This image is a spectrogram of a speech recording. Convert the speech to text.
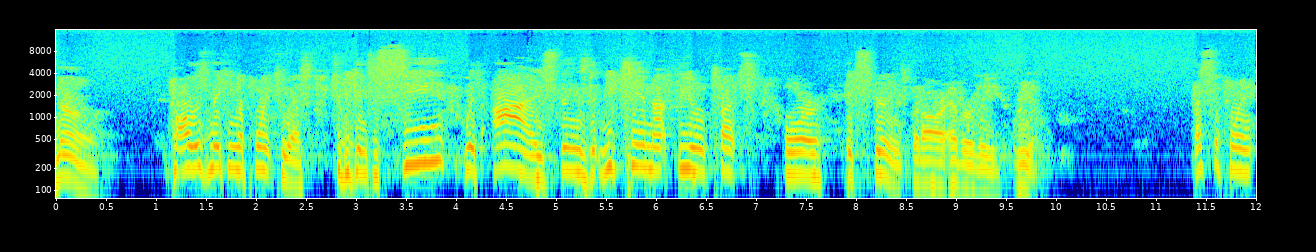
No. Paul is making a point to us to begin to see with eyes things that we cannot feel, touch, or experience, but are everly real. That's the point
